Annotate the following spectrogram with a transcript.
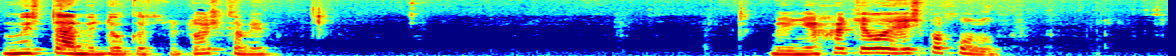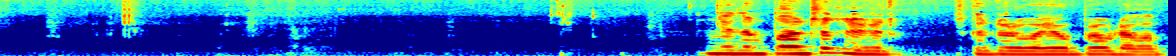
местами только с цветочками. Блин, я хотела есть походу. У меня там планшет лежит, с которого я управляла.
